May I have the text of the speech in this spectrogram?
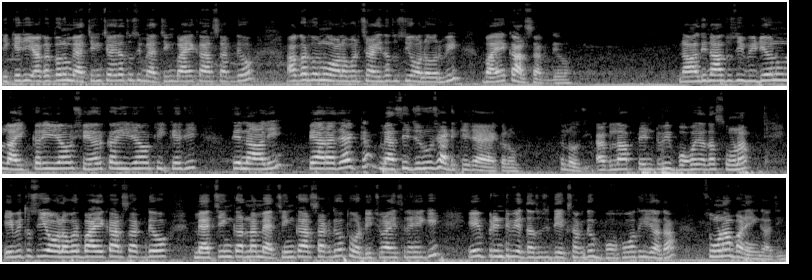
ਠੀਕ ਹੈ ਜੀ? ਅਗਰ ਤੁਹਾਨੂੰ ਮੈਚਿੰਗ ਚਾਹੀਦਾ, ਤੁਸੀਂ ਮੈਚਿੰਗ ਬਾਏ ਕਰ ਸਕਦੇ ਹੋ। ਅਗਰ ਤੁਹਾਨੂੰ ਆਲ ਓਵਰ ਚਾਹੀਦਾ, ਤੁਸੀਂ ਆਲ ਓਵਰ ਵੀ ਬਾਏ ਕਰ ਸਕਦੇ ਹੋ। ਨਾਲ ਦੀ ਨਾਲ ਤੁਸੀਂ ਵੀਡੀਓ ਨੂੰ ਲਾਈਕ ਕਰੀ ਜਾਓ ਸ਼ੇਅਰ ਕਰੀ ਜਾਓ, ਠੀਕ ਹੈ ਜੀ? ਤੇ ਨਾਲ ਹੀ ਪਿਆਰਾ ਜਿਹਾ ਇੱਕ ਮੈਸੇਜ ਜ਼ਰੂਰ ਛੱਡ ਕੇ ਜਾਇਆ ਕਰੋ। ਚਲੋ ਜੀ, ਅਗਲਾ ਪ੍ਰਿੰਟ ਵੀ ਬਹੁਤ ਜ਼ਿਆਦਾ ਸੋਹਣਾ। ਇਹ ਵੀ ਤੁਸੀਂ ਆਲ ਓਵਰ ਬਾਏ ਕਰ ਸਕਦੇ ਹੋ। ਮੈਚਿੰਗ ਕਰਨਾ ਮੈਚਿੰਗ ਕਰ ਸਕਦੇ ਹੋ। ਤੁਹਾਡੀ ਚੁਆਇਸ ਰਹੇਗੀ। ਇਹ ਪ੍ਰਿੰਟ ਵੀ ਇਦਾਂ ਤੁਸੀਂ ਦੇਖ ਸਕਦੇ ਹੋ, ਬਹੁਤ ਹੀ ਜ਼ਿਆਦਾ ਸੋਹਣਾ ਬਣੇਗਾ ਜੀ।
